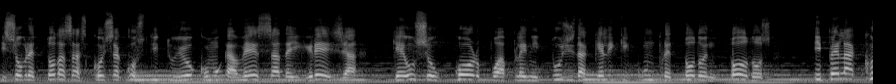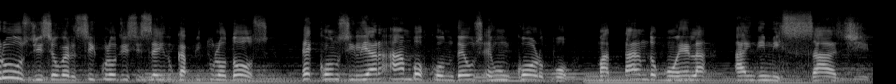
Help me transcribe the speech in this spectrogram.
e sobre todas as coisas constituiu como cabeça da igreja, que o seu corpo, a plenitude daquele que cumpre todo em todos e pela cruz, diz o versículo 16 do capítulo 2, reconciliar ambos com Deus em um corpo, matando com ela a inimizade.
